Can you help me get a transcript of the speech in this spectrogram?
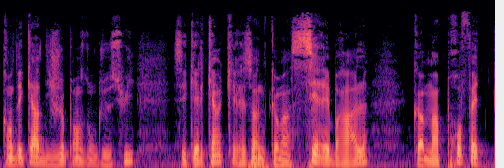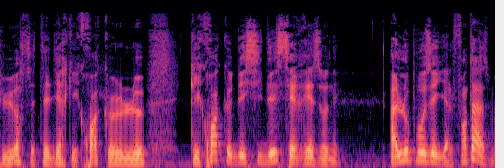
Quand Descartes dit je pense donc je suis, c'est quelqu'un qui raisonne comme un cérébral, comme un prophète pur, c'est-à-dire qui croit que le, qui croit que décider, c'est raisonner. À l'opposé, il y a le fantasme.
